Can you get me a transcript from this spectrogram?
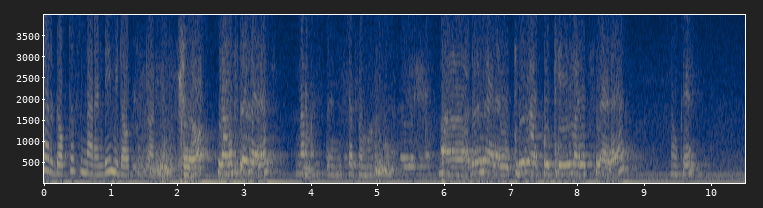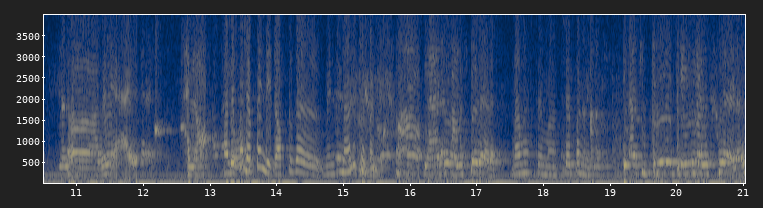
గారు డాక్టర్స్ ఉన్నారండి. మీ డౌట్స్ ఏంటో అడిగారు హలో నమస్తే మేడం. నమస్తే అండి. చెప్పండి. అదే మేడం ఇప్పుడు నాకు త్రీ మంత్స్ మేడం. ఓకే. అదే హలో? హలో చెప్పండి. డాక్టర్ గారు వింటున్నారు చెప్పండి. మేడం నమస్తే మేడం. నమస్తే మా చెప్పండి. నాకు ఇప్పుడు త్రీ మంత్స్ మేడం.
